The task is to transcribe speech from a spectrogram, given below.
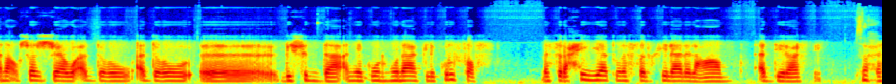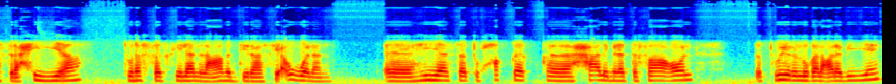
أنا أشجع وأدعو أدعو آه، بشدة أن يكون هناك لكل صف مسرحية تنفذ خلال العام الدراسي. صح. مسرحية تنفذ خلال العام الدراسي. أولا آه، هي ستحقق آه، حالة من التفاعل تطوير اللغة العربية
